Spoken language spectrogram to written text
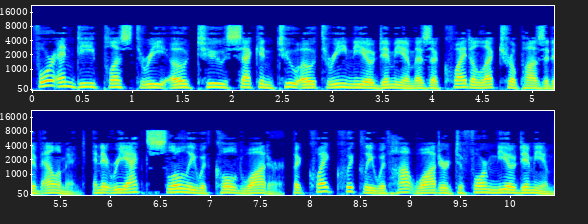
4Nd plus 3O2 second 2O3 Neodymium is a quite electropositive element, and it reacts slowly with cold water, but quite quickly with hot water to form neodymium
